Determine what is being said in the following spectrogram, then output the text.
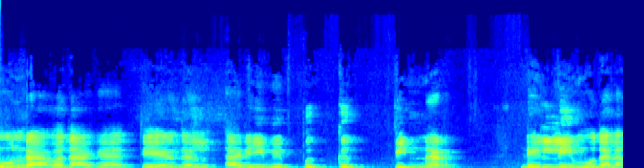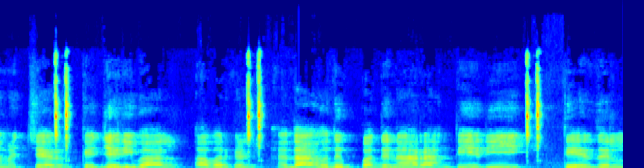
மூன்றாவதாக தேர்தல் அறிவிப்புக்கு பின்னர் டெல்லி முதலமைச்சர் கெஜ்ரிவால் அவர்கள் அதாவது பதினாறாம் தேதி தேர்தல்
